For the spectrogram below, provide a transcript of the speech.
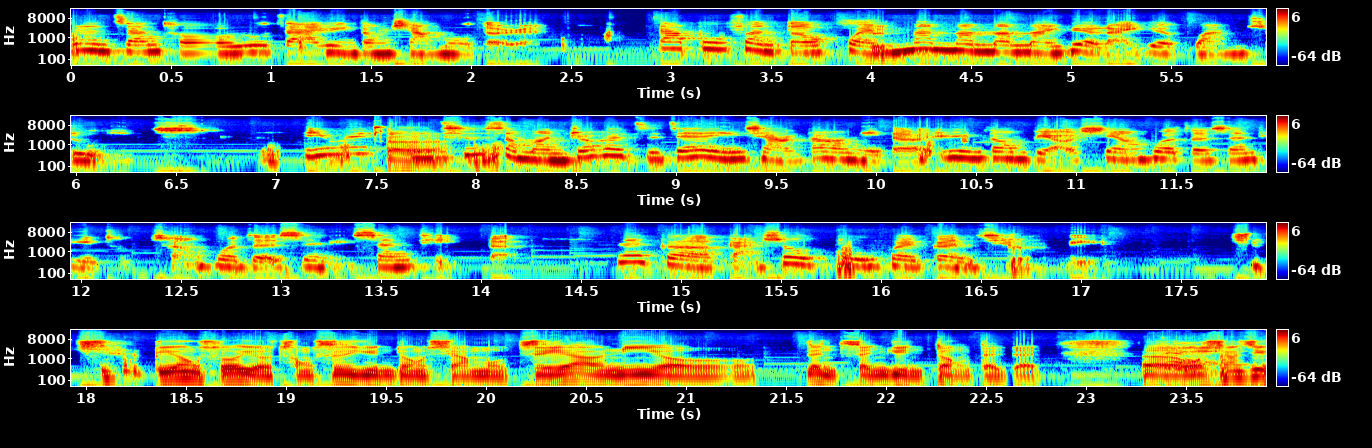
认真投入在运动项目的人，大部分都会慢慢慢慢越来越关注饮食。因为你吃什么，你就会直接影响到你的运动表现，或者身体组成，或者是你身体的那个感受度会更强烈。其其实不用说有从事运动项目，只要你有。认真运动的人，呃，我相信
